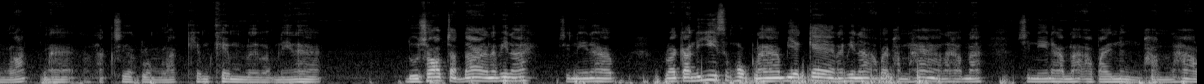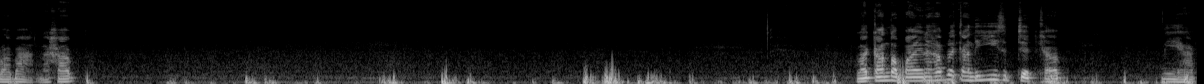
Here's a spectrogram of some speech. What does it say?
งรักนะฮะถักเชือกลงรักเข้มๆเลยแบบนี้นะฮะดูชอบจัดได้นะพี่นะชิ้นนี้นะครับรายการที่ 26 นะฮะเบี้ยแก้นะพี่นะเอาไปพันห้านะครับนะชิ้นนี้นะครับนะเอาไป 1,500 บาทนะครับรายการต่อไปนะครับรายการที่ 27 ครับ นี่ครับ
